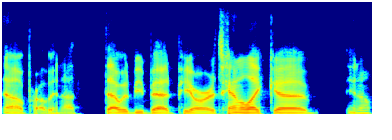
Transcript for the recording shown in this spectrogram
no, probably not. That would be bad PR. It's kind of like, uh, you know,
